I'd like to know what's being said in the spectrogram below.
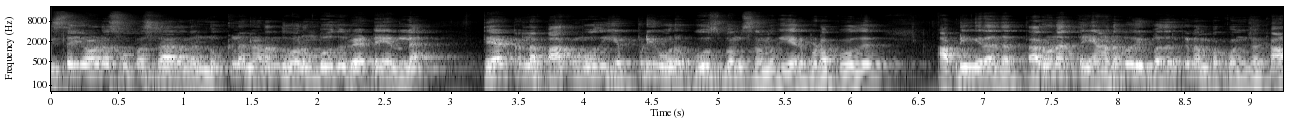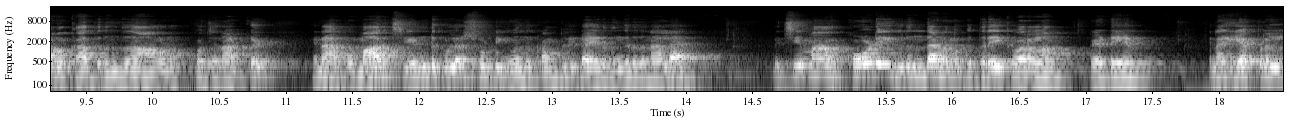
இசையோட சூப்பர் ஸ்டார் அந்த லுக்கில் நடந்து வரும்போது வேட்டையனில் தேட்டரில் பார்க்கும்போது எப்படி ஒரு கூஸ் பம்ஸ் நமக்கு ஏற்பட போகுது அப்படிங்கிற அந்த தருணத்தை அனுபவிப்பதற்கு நம்ம கொஞ்சம் காலம் காத்திருந்து தான் ஆகணும் கொஞ்சம் நாட்கள். ஏன்னா இப்போ மார்ச் எண்டுக்குள்ளே ஷூட்டிங் வந்து கம்ப்ளீட் ஆயிருதுங்கிறதுனால நிச்சயமாக கோடை இருந்தால் நமக்கு திரைக்கு வரலாம் வேட்டையன். ஏன்னா ஏப்ரல்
